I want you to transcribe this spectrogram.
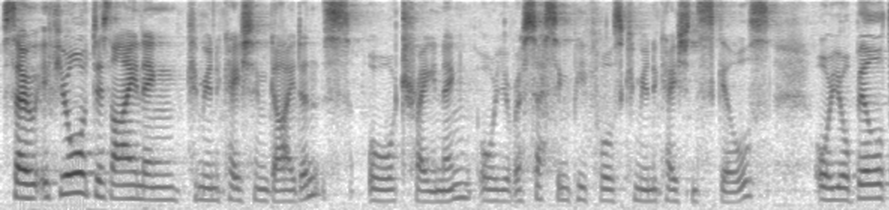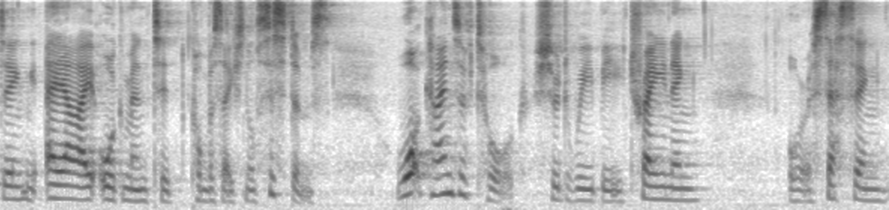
So if you're designing communication guidance or training, or you're assessing people's communication skills, or you're building AI augmented conversational systems, what kinds of talk should we be training, or assessing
